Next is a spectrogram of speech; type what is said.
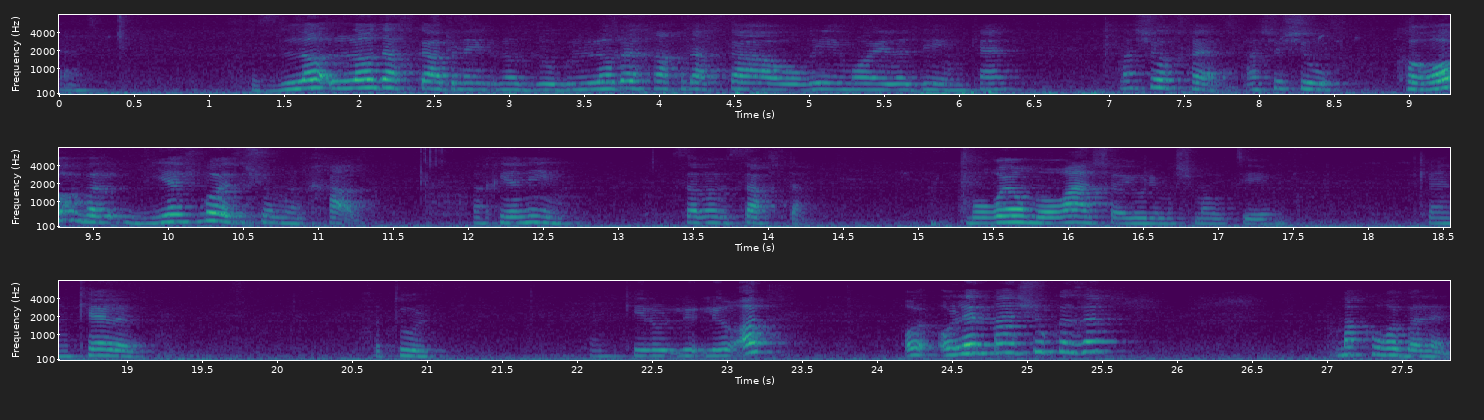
כן. אז לא, לא דווקא בני בנות זוג, לא בהכרח דווקא ההורים או הילדים, כן? משהו אחר, משהו שהוא קרוב, אבל יש בו איזשהו מרחב. אחיינים, סבא וסבתא, מורה או מורה שהיו לי משמעותיים, כן? כלב, חתול. כן? כאילו, לראות, עולה משהו כזה, מה קורה בלב.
